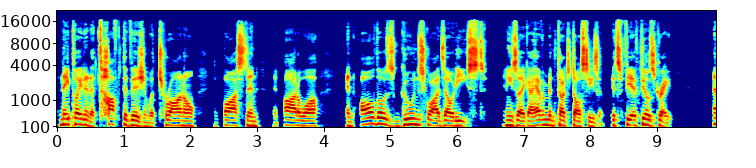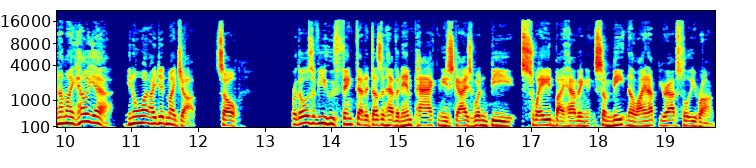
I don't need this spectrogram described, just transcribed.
And they played in a tough division with Toronto and Boston and Ottawa and all those goon squads out east. And he's like, I haven't been touched all season. It's it feels great. And I'm like, hell yeah. You know what? I did my job. So for those of you who think that it doesn't have an impact and these guys wouldn't be swayed by having some meat in the lineup, you're absolutely wrong.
